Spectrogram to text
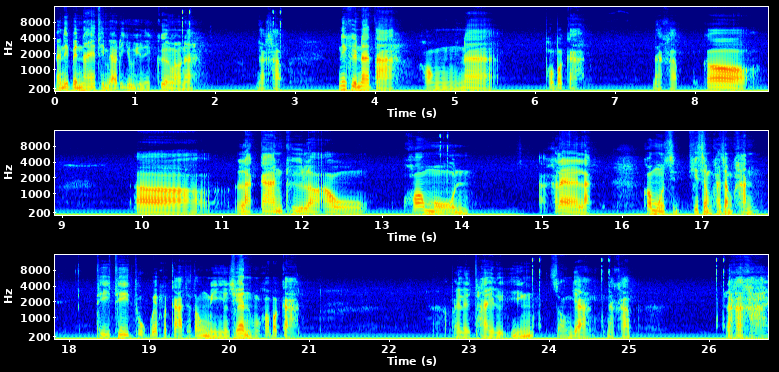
อันนี้เป็นหน้า HTML ที่อยู่อยู่ในเครื่องเรานะ นะครับ นี่คือหน้าตาของหน้าพบประกาศนะครับ ก็หลักการคือเราเอาข้อมูลอะไรหลักข้อมูลที่สำคัญสำคัญที่ที่ทุกเว็บประกาศจะต้องมีอย่างเช่น หัวข้อประกาศ ไปเลยไทยหรืออิงสองอย่างนะครับ ราคาขาย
